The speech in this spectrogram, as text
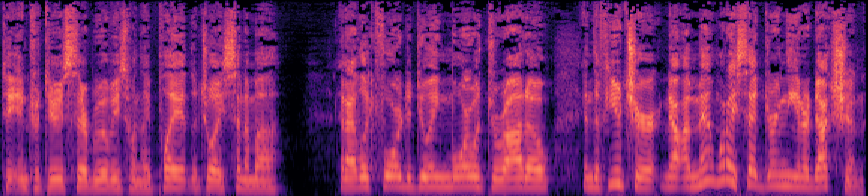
to introduce their movies when they play at the Joy Cinema and I look forward to doing more with Dorado in the future. Now, I meant what I said during the introduction.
